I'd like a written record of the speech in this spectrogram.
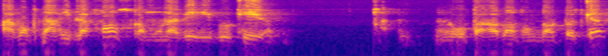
avant que n'arrive la France, comme on l'avait évoqué euh, auparavant donc dans le podcast.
